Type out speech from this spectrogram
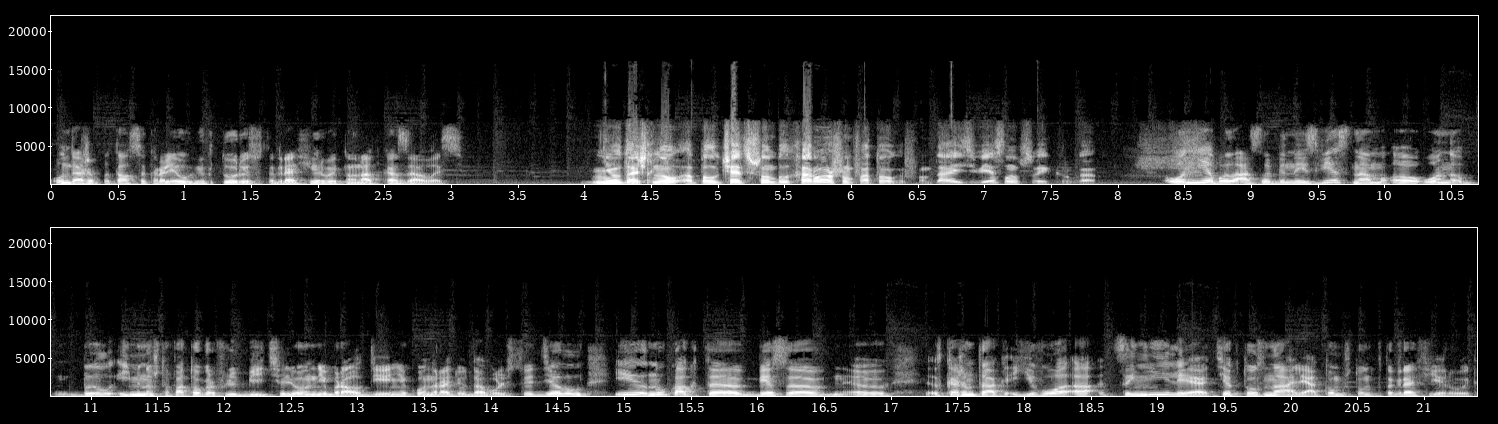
Он даже пытался королеву Викторию сфотографировать, но она отказалась. Неудачно. Но а получается, что он был хорошим фотографом, да, известным в своих кругах. Он не был особенно известным, э, он был именно что фотограф-любитель, он не брал денег, он ради удовольствия делал, и, ну, как-то без, э, э, скажем так, его ценили те, кто знали о том, что он фотографирует.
